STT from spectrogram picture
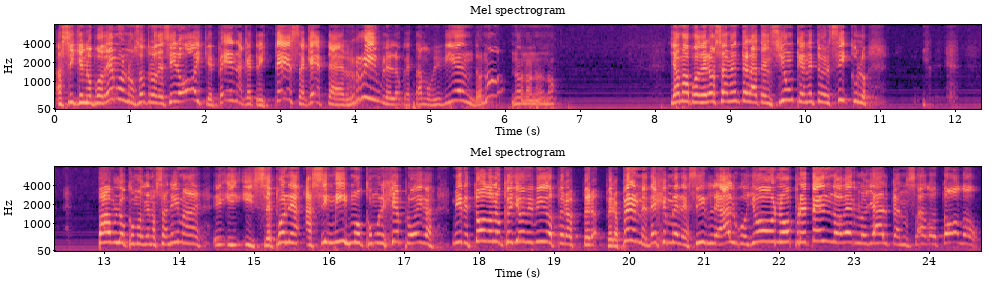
Así que no podemos nosotros decir, ¡ay, qué pena, qué tristeza, qué terrible lo que estamos viviendo! No, no, no, no, no. Llama poderosamente la atención que en este versículo Pablo como que nos anima y, se pone a sí mismo como un ejemplo. Oiga, mire todo lo que yo he vivido, pero, pero, pero espérenme, déjenme decirle algo. Yo no pretendo haberlo ya alcanzado todo,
